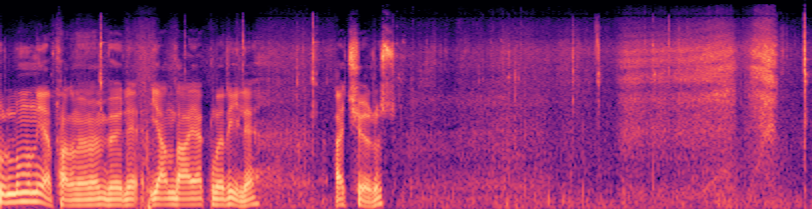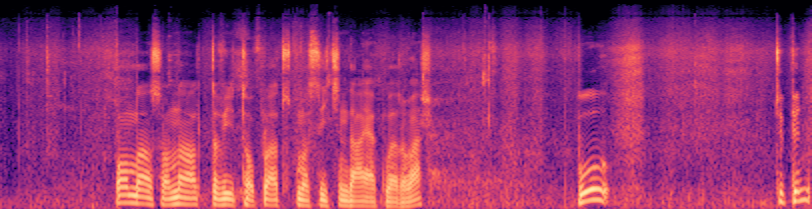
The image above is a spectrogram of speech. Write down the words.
Kurulumunu yapalım hemen böyle yanda ayakları ile açıyoruz. Ondan sonra altta bir toprağı tutması için de ayakları var. Bu tüpün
